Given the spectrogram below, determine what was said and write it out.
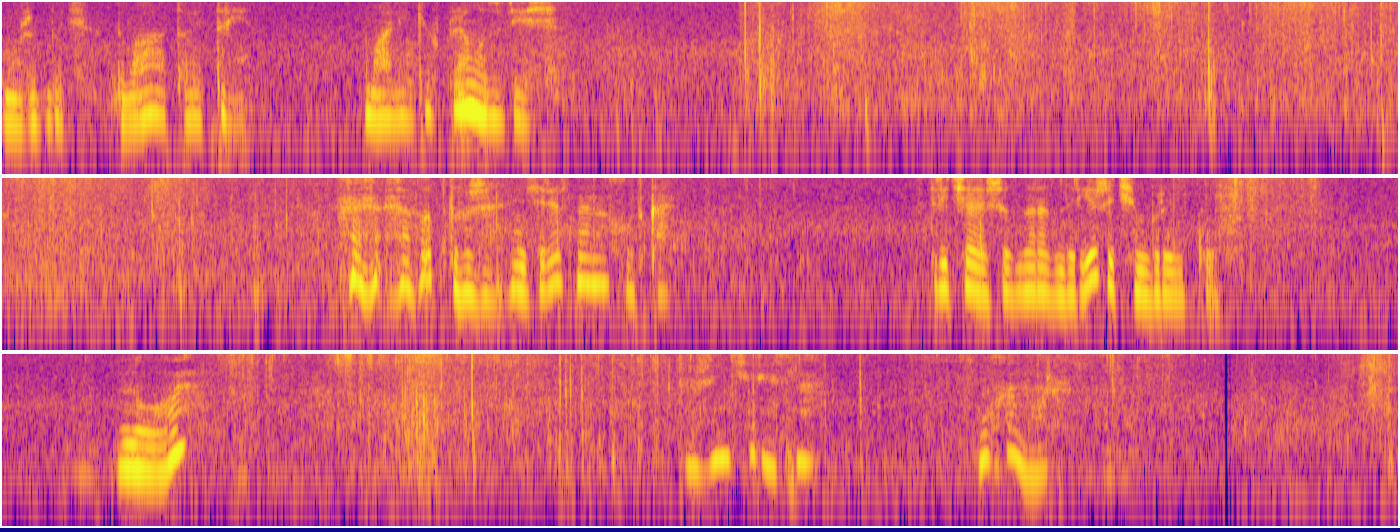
Может быть, два, а то и три маленьких прямо вот здесь. Вот тоже интересная находка. Встречаешь их гораздо реже, чем боровиков. Но тоже интересно. Мухомор.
